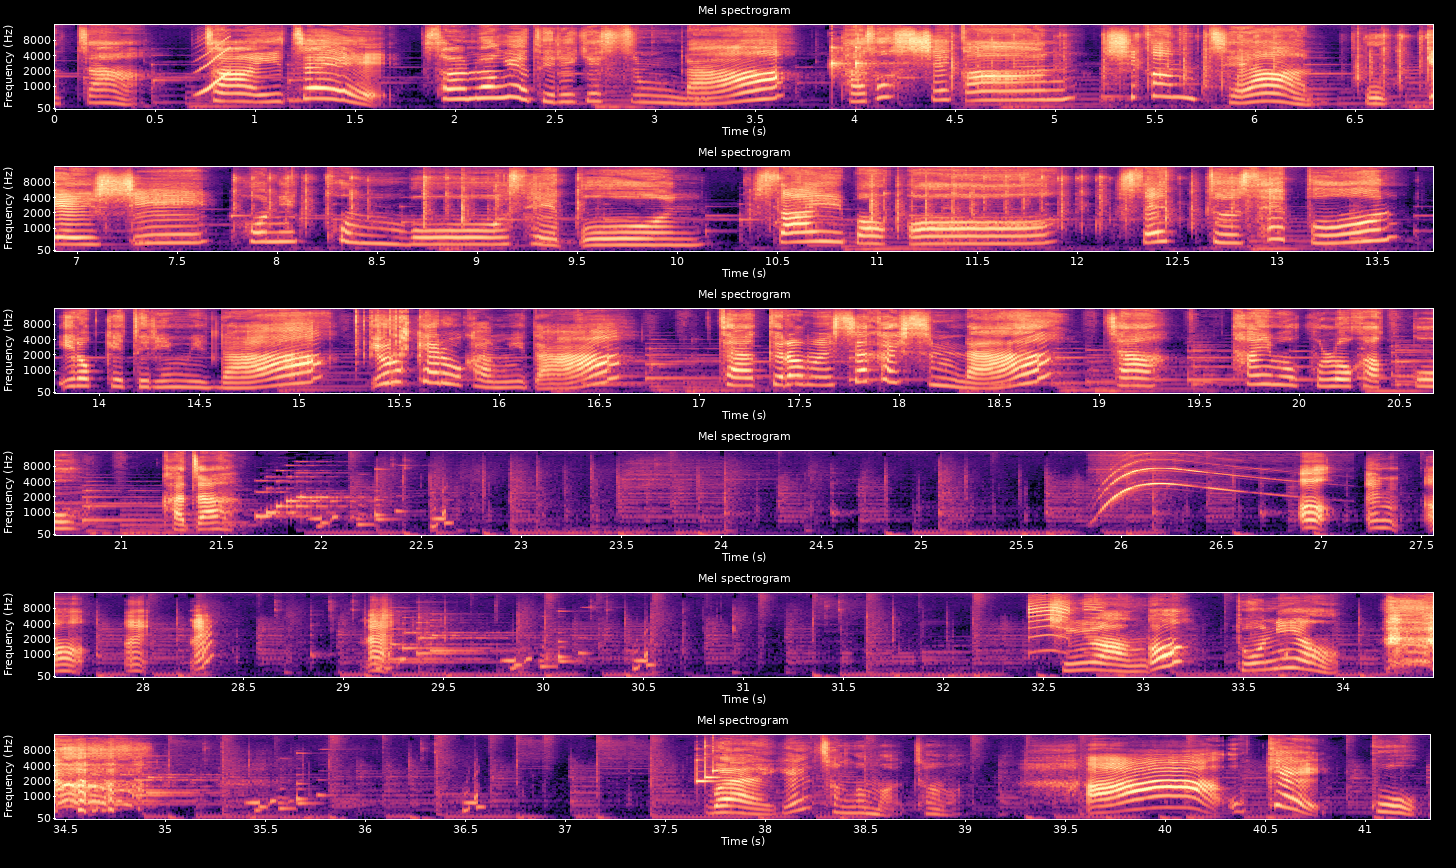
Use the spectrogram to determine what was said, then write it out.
하자. 자, 이제 설명해 드리겠습니다. 5시간 시간 제한 무gel씨 허니콤보 3분 싸이버거 세트 3분 이렇게 드립니다. 이렇게로 갑니다. 자, 그러면 시작하겠습니다. 자, 타이머 불러갖고 가자. 어, 응, 어, 에, 네? 네. 중요한 거? 돈이요. 뭐야 이게? 잠깐만, 잠깐만. 아, 오케이. 고.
